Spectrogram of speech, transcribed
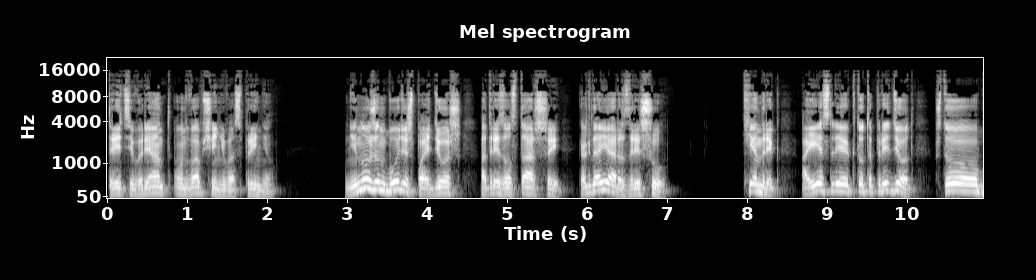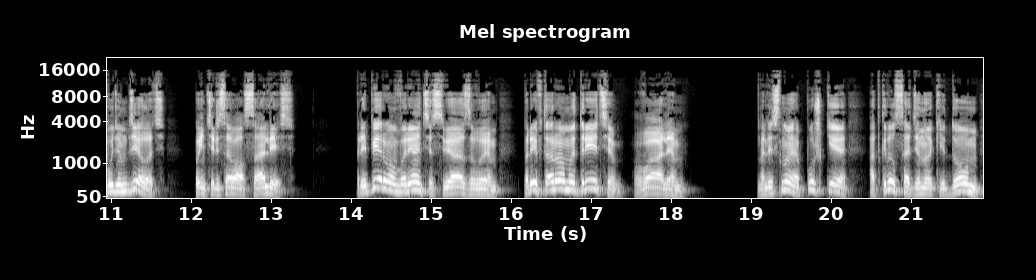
Третий вариант он вообще не воспринял. «Не нужен будешь, пойдешь», — отрезал старший, — «когда я разрешу». «Хенрик, а если кто-то придет, что будем делать?» — поинтересовался Олесь. «При первом варианте связываем, при втором и третьем валим». На лесной опушке открылся одинокий дом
